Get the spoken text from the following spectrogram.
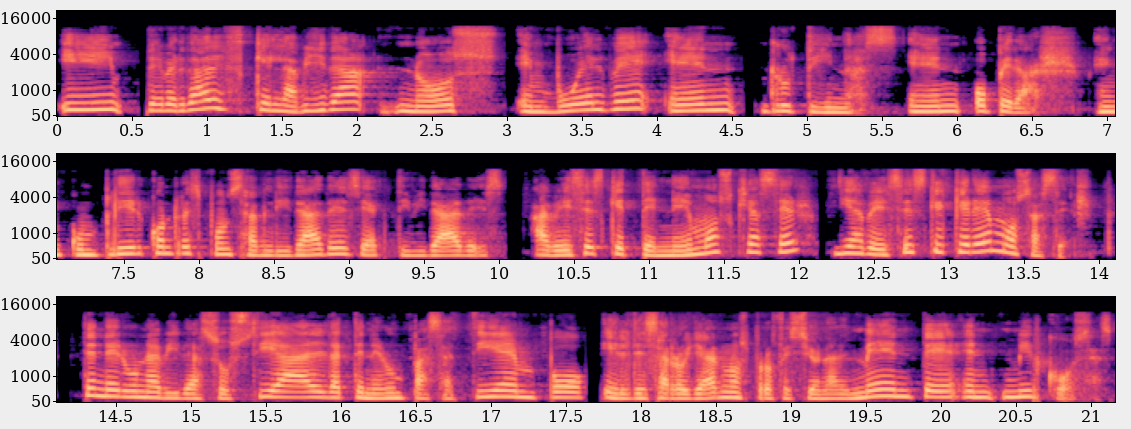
Y de verdad es que la vida nos envuelve en rutinas, en operar, en cumplir con responsabilidades y actividades, a veces que tenemos que hacer y a veces que queremos hacer tener una vida social, tener un pasatiempo, el desarrollarnos profesionalmente, en mil cosas.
